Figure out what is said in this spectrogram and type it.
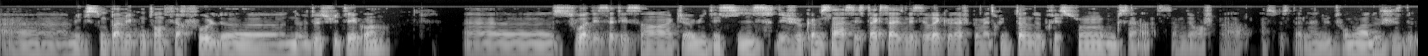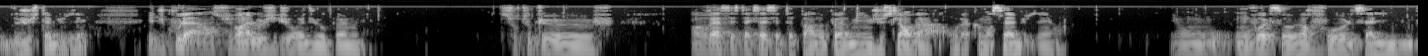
euh, mais qui sont pas mécontents de faire fold euh, 9 de suité, quoi. Euh, soit des 7 et 5, 8 et 6, des jeux comme ça, c'est stack size, mais c'est vrai que là je peux mettre une tonne de pression, donc ça ça me dérange pas à ce stade-là du tournoi de juste de, juste abuser. Et du coup là, en suivant la logique, j'aurais dû open. Surtout que en vrai, c'est stack size, c'est peut-être pas un open, mais juste là on va on va commencer à abuser. hein. Et on, voit que ça overfold, ça limp.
